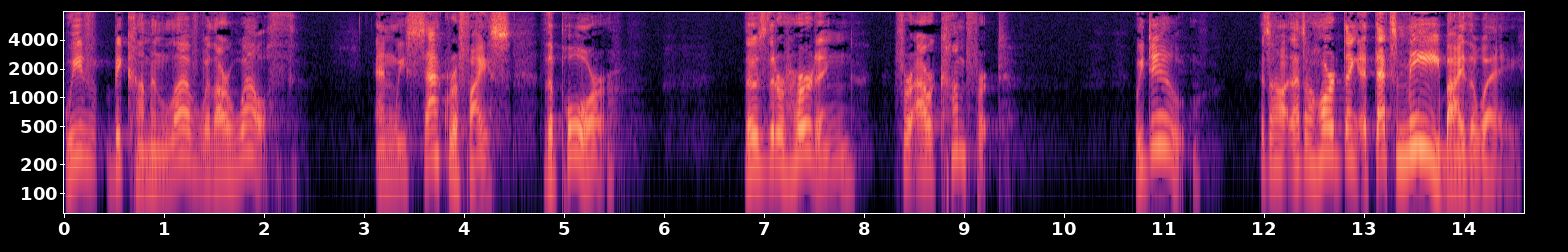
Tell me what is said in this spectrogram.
We've become in love with our wealth and we sacrifice the poor, those that are hurting, for our comfort. We do. That's a, that's a hard thing. That's me, by the way.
